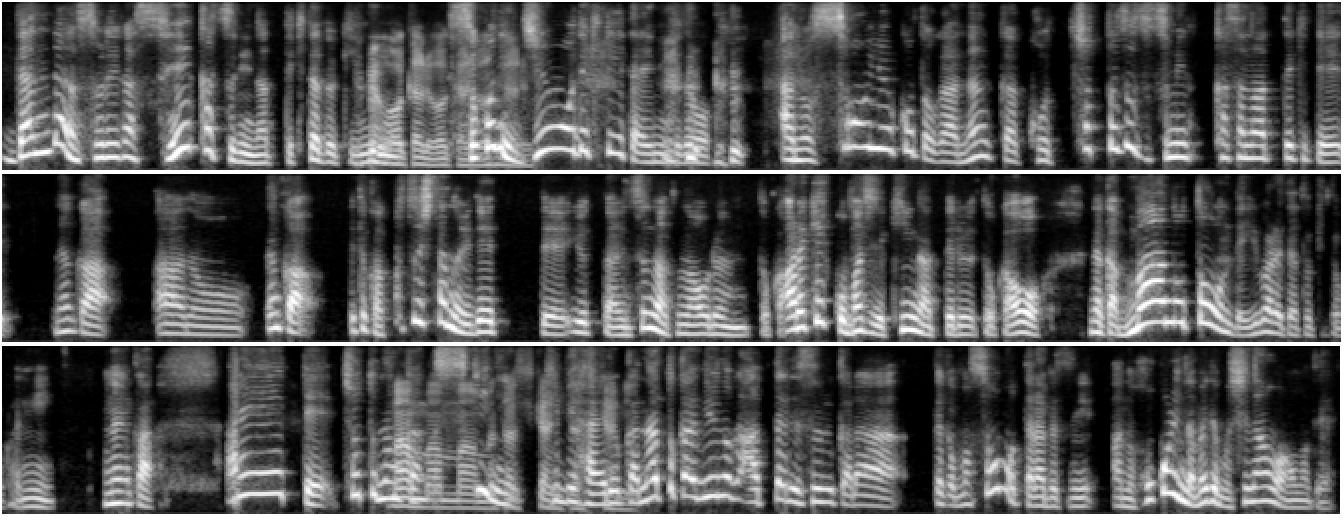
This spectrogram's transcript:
だんだんそれが生活になってきた時うん、にそこに順応できていたらいいねんけど あのそういうことがなんかこうちょっとずつ積み重なってきてなんかあのなんかえとか靴下脱いでって言ったらいつになると治るんとかあれ結構マジで気になってるとかをなんか間のトーンで言われた時とかになんかあれってちょっとなんかまあまあまあ好きに日々入るかなとかいうのがあったりするからだからもうそう思ったら別にあの誇りなめでもしなわ思って。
